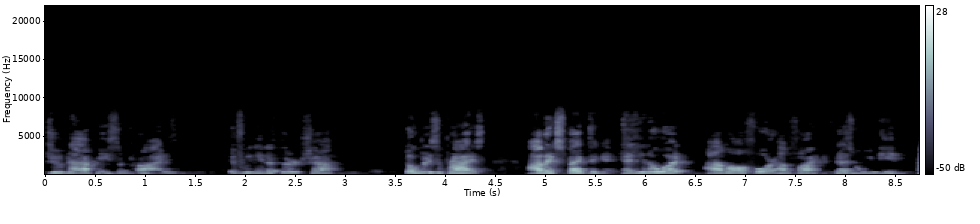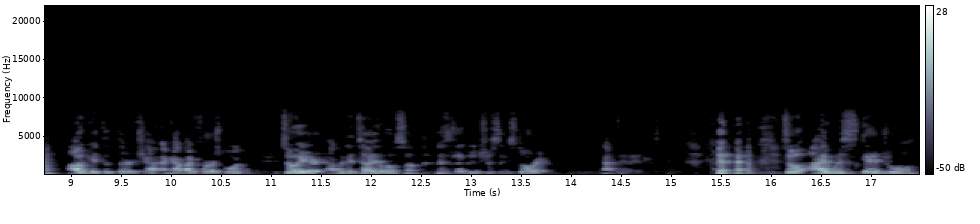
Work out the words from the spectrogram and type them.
do not be surprised if we need a third shot. Don't be surprised. I'm expecting it. And you know what? I'm all for it. I'm fine. If that's what we need, I'll get the third shot. I got my first one. So here, I'm going to tell you a little something. This is an interesting story. Not that interesting. so I was scheduled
